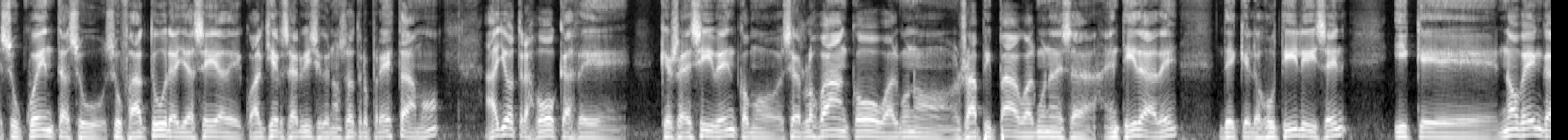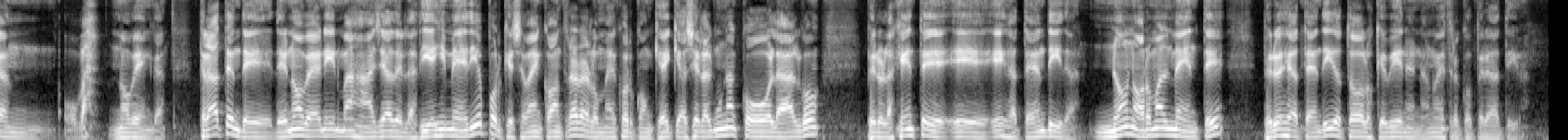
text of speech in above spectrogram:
su cuenta, su, su, factura, ya sea de cualquier servicio que nosotros prestamos, hay otras bocas de que reciben, como ser los bancos o algunos Rapipago, alguna de esas entidades, de que los utilicen y que no vengan, o va, no vengan. Traten de, no venir más allá de las diez y media porque se va a encontrar a lo mejor con que hay que hacer alguna cola, algo, pero la gente eh, es atendida. No normalmente, pero es atendido todos los que vienen a nuestra cooperativa.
